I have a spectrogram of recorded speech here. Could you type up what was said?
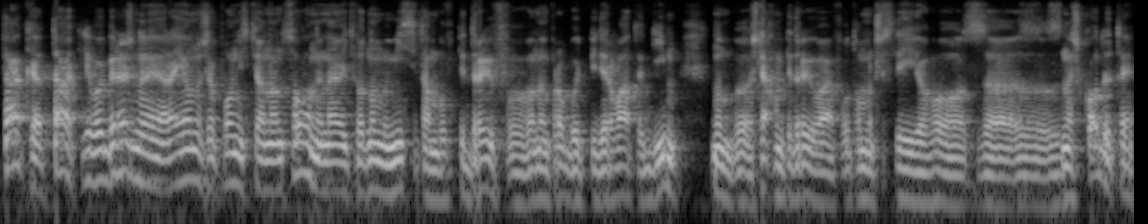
Так, так, лівобережний район вже повністю анонсований. Навіть в одному місці там був підрив. Вони пробують підірвати дім. Ну шляхом підрива, в тому числі його з- знешкодити,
